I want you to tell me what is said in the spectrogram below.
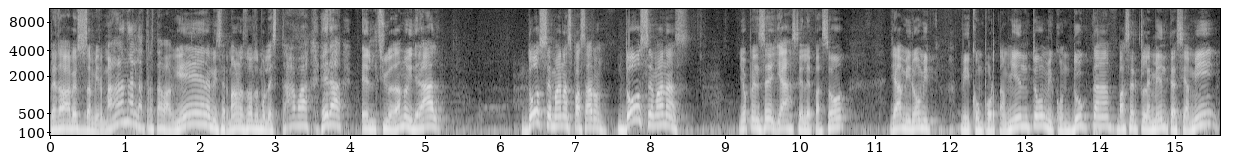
Le daba besos a mi hermana, la trataba bien, a mis hermanos no les molestaba. Era el ciudadano ideal. Dos semanas pasaron, dos semanas. Yo pensé, ya se le pasó ya miró mi, comportamiento, mi conducta, va a ser clemente hacia mí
